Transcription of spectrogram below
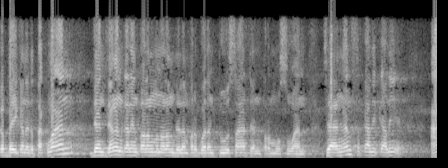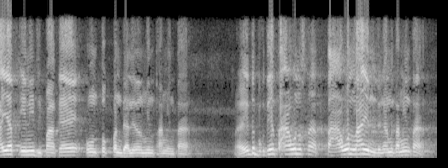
kebaikan dan ketakwaan dan jangan kalian tolong menolong dalam perbuatan dosa dan permusuhan. Jangan sekali-kali ayat ini dipakai untuk pendalilan minta-minta. Nah, itu buktinya ta'awun Ustaz. Ta'awun lain dengan minta-minta.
